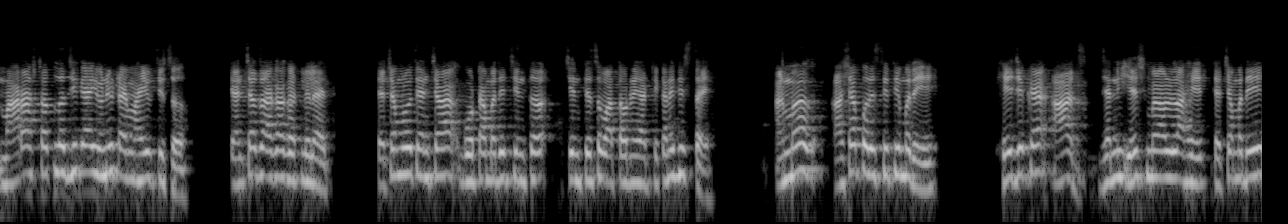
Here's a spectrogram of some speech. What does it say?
महाराष्ट्रातलं जे काय युनिट आहे महायुतीचं त्यांच्या जागा घटलेल्या आहेत. त्याच्यामुळे त्यांच्या गोटामध्ये चिंत चिंतेचं वातावरण या ठिकाणी दिसत आहे आणि मग अशा परिस्थितीमध्ये हे जे काय आज ज्यांनी यश मिळवलेलं आहे त्याच्यामध्ये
